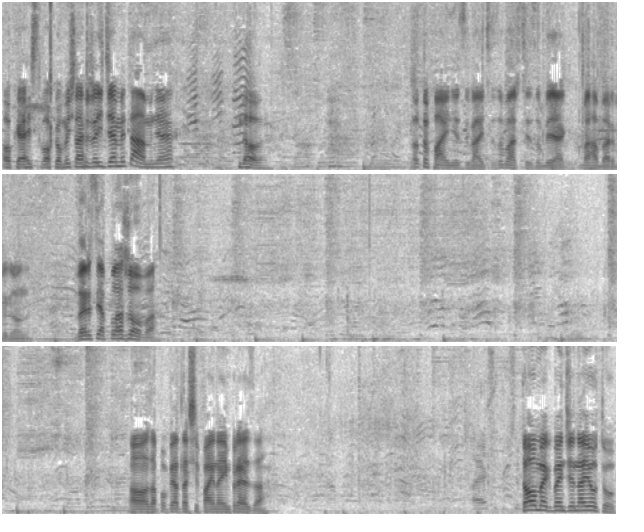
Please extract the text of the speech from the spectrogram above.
Okej, spoko. Myślałem, że idziemy tam, nie? Dobra. No to fajnie, słuchajcie. Zobaczcie sobie jak Bahabar wygląda. Wersja plażowa. O, zapowiada się fajna impreza. Tomek będzie na YouTube.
